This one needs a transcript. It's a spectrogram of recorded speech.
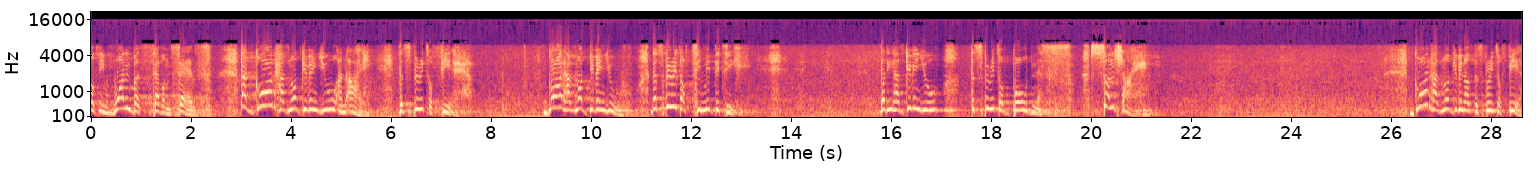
Timothy 1 verse 7 says that God has not given you and I the spirit of fear. God has not given you the spirit of timidity. But he has given you the spirit of boldness, sunshine, God has not given us the spirit of fear,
